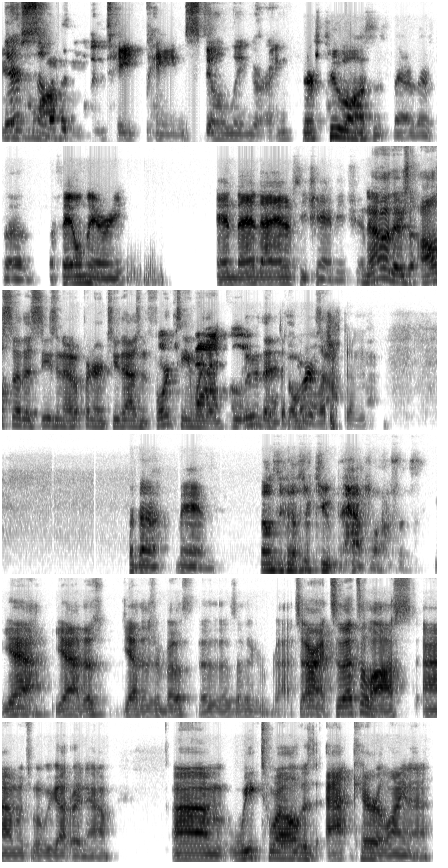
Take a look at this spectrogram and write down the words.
There's some losses. Golden Tate pain still lingering. There's two losses there. There's a, the Fail Mary and that, that NFC championship. No, there's also the season opener in 2014 where they blew the doors off. demolished them. But the man, those are those are two bad losses. Yeah, yeah, those yeah, those are both those, those others are bad. So, all right, so that's a loss. Um, it's what we got right now. Um, week 12 is at Carolina.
